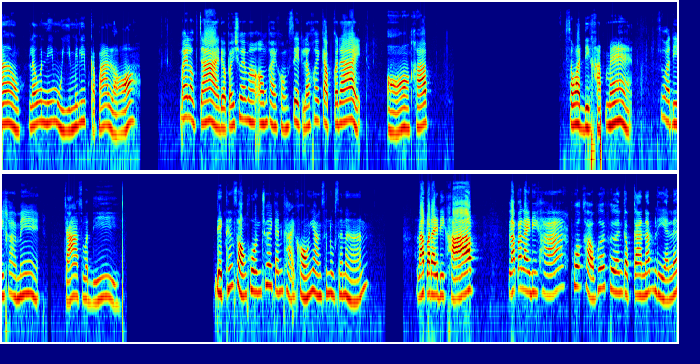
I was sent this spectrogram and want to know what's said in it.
อ้าว แล้ววันนี้หมูยิ้มไม่รีบกลับบ้านเหรอ ไม่หรอกจ้า เดี๋ยวไปช่วยมาออมขายของเสร็จแล้วค่อยกลับก็ได้ อ๋อครับ สวัสดีครับแม่ สวัสดีค่ะแม่ จ้าสวัสดี เด็กทั้งสองคนช่วยกันขายของอย่างสนุกสนาน รับอะไรดีครับ รับอะไรดีคะ พวกเขาเพลิดเพลินกับการนับเหรียญและ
